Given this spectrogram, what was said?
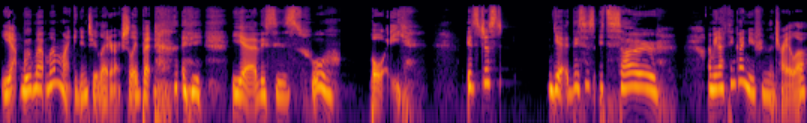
yeah, we might, we might get into later, actually. But yeah, this is, oh boy, it's just, yeah, this is, it's so. I mean, I think I knew from the trailer.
